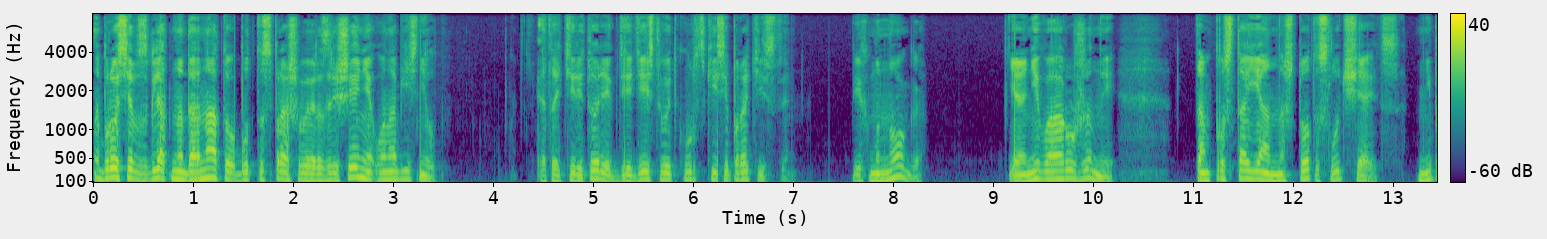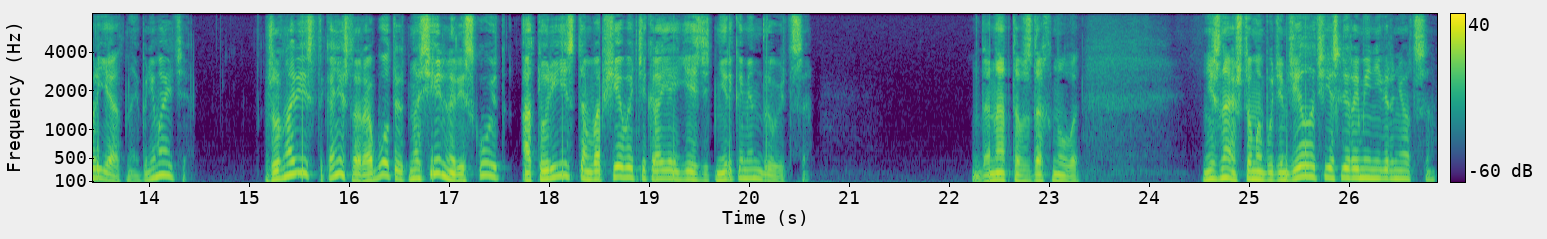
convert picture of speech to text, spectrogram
бросив взгляд на Донату, будто спрашивая разрешения, он объяснил. Это территория, где действуют курдские сепаратисты. Их много, и они вооружены. Там постоянно что-то случается, неприятное, понимаете? Журналисты, конечно, работают, но сильно рискуют, а туристам вообще в эти края ездить не рекомендуется. Доната вздохнула. «Не знаю, что мы будем делать, если Рами не вернется.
